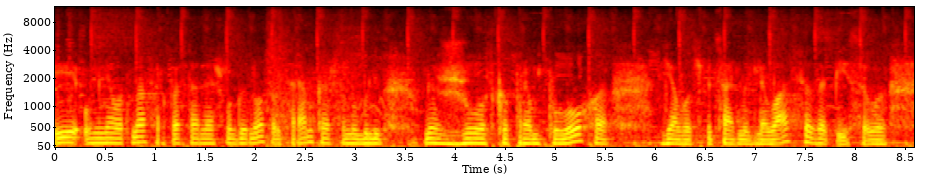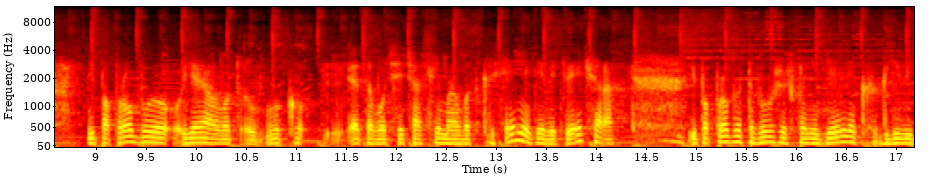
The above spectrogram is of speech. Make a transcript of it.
И у меня вот насморк, постоянно я шмыгаю носом, сорян, конечно, ну блин, у меня жестко прям плохо. Я вот специально для вас все записываю. И попробую, я вот, это вот сейчас снимаю в воскресенье, 9 вечера. И попробую это выложить в понедельник к 9.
